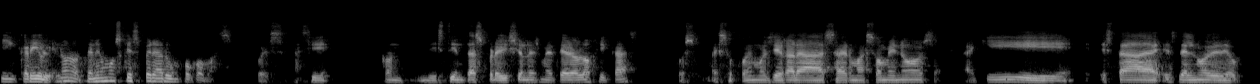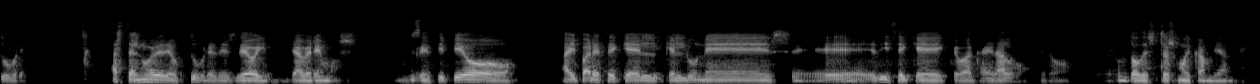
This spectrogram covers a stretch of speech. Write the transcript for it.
Increíble. No, no, tenemos que esperar un poco más. Pues así, con distintas previsiones meteorológicas, pues eso podemos llegar a saber más o menos Aquí está, es del 9 de octubre, hasta el 9 de octubre, desde hoy, ya veremos. En principio, ahí parece que el, que el lunes eh, dice que, va a caer algo, pero con todo esto es muy cambiante.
